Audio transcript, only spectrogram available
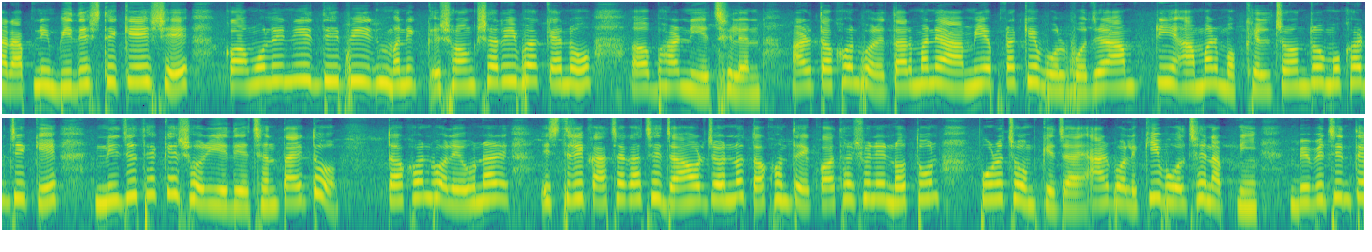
আর আপনি বিদেশ থেকে এসে কমলিনী দেবীর মানে সংসারেই বা কেন ভার নিয়েছিলেন? আর তখন বলে, তার মানে আমি আপনাকে বলব যে, আপনি আমার মক্কেল চন্দ্র মুখার্জিকে নিজে থেকে সরিয়ে দিয়েছেন, তাই তো? তখন বলে ওনার স্ত্রীর কাছাকাছি যাওয়ার জন্য তখন তো কথা শুনে নতুন পুরো চমকে যায়। আর বলে, কি বলছেন আপনি? ভেবেচিন্তে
